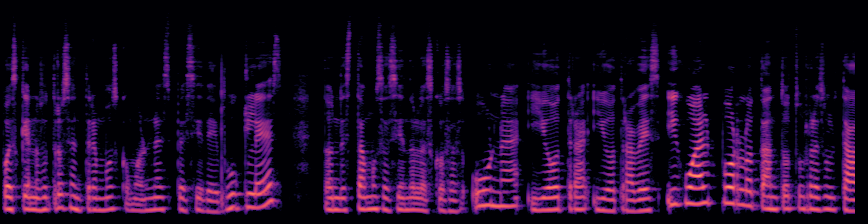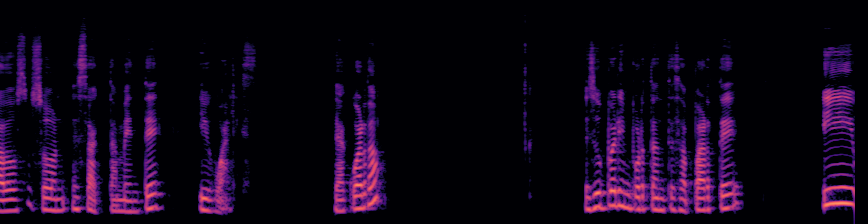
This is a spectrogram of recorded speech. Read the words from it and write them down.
Pues que nosotros entremos como en una especie de bucles donde estamos haciendo las cosas una y otra y otra vez igual, por lo tanto tus resultados son exactamente iguales. ¿De acuerdo? Es súper importante esa parte. Y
